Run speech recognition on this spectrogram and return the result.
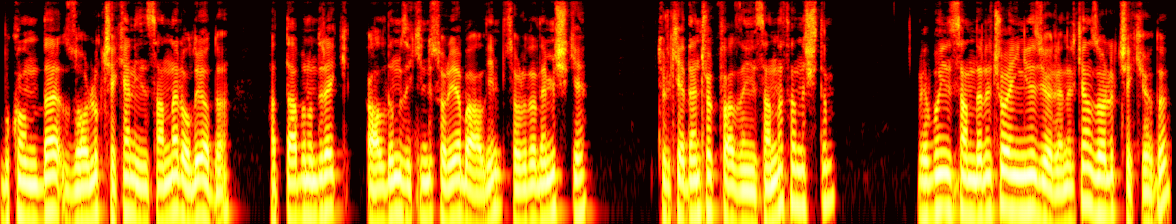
bu konuda zorluk çeken insanlar oluyordu. Hatta bunu direkt aldığımız ikinci soruya bağlayayım. Soruda demiş ki Türkiye'den çok fazla insanla tanıştım ve bu insanların çoğu İngilizce öğrenirken zorluk çekiyordu.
